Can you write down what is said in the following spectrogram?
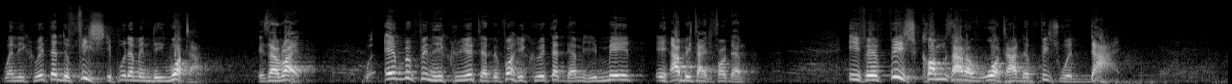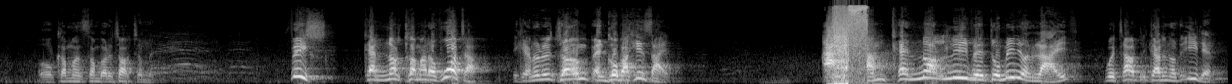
When he created the fish, he put them in the water. Is that right? Everything he created, before he created them, he made a habitat for them. If a fish comes out of water, the fish will die. Oh, come on, somebody talk to me. Fish cannot come out of water. He can only jump and go back inside. Adam cannot live a dominion life without the Garden of Eden.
